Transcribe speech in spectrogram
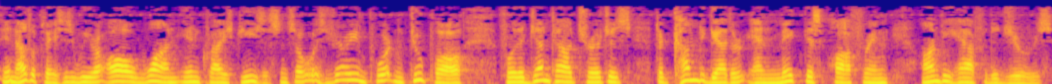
in other places, we are all one in Christ Jesus. And so it was very important to Paul for the Gentile churches to come together and make this offering on behalf of the Jews.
